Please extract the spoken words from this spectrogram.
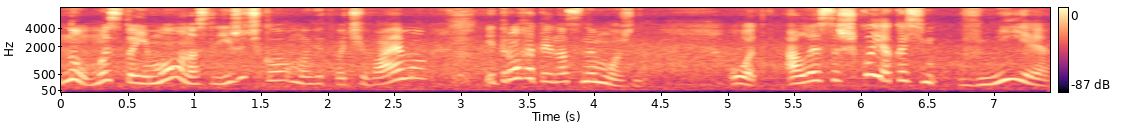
ну, ми стоїмо, у нас ліжечко, ми відпочиваємо і трогати нас не можна. От, але Сашко якось вміє,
